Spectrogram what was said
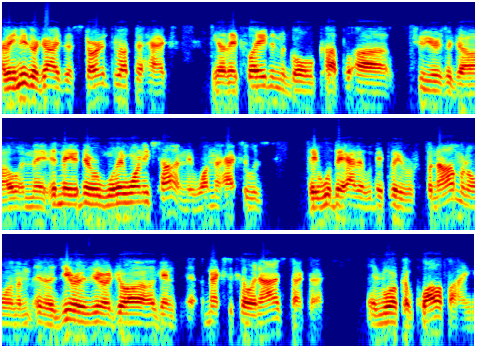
I mean, these are guys that started throughout the hex. You know, they played in the Gold Cup uh, two years ago, and they and they they were they won each time. They won the hex. It was they they had a, they played phenomenal in a, in a zero zero draw against Mexico and Azteca in World Cup qualifying.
